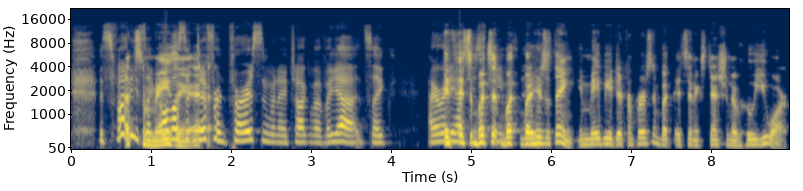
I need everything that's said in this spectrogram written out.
it's funny. That's it's like almost a Uh, different person when I talk about. It. But yeah, it's like I already It's, it's but but but here's the thing: it may be a different person, but it's an extension of who you are.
